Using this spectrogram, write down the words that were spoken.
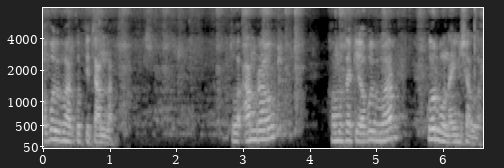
অপব্যবহার করতে চান না। তো আমরাও ক্ষমতাকে অপব্যবহার করব না ইনশাল্লাহ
